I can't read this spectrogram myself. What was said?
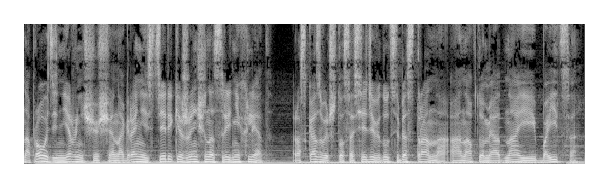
На проводе нервничающая на грани истерики женщина средних лет. Рассказывает, что соседи ведут себя странно, а она в доме одна и боится –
